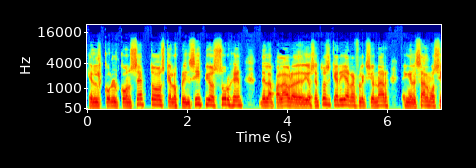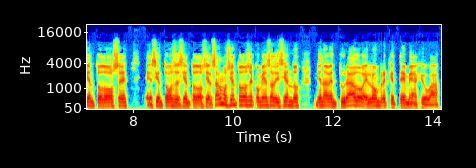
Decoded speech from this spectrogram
que el, conceptos, que los principios surgen de la palabra de Dios. Entonces quería reflexionar en el Salmo 112, 111, 112. Y el Salmo 112 comienza diciendo, bienaventurado el hombre que teme a Jehová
